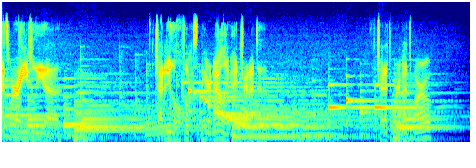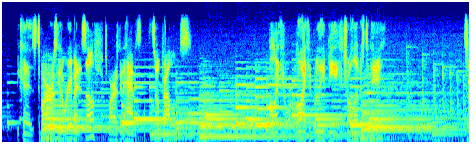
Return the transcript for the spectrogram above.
that's where I usually uh, try to do the whole focus on the here and now. Like I try not to try not to worry about tomorrow because tomorrow's gonna worry about itself. Tomorrow's gonna have its, its own problems. All I can all I can really be in control of is today. So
